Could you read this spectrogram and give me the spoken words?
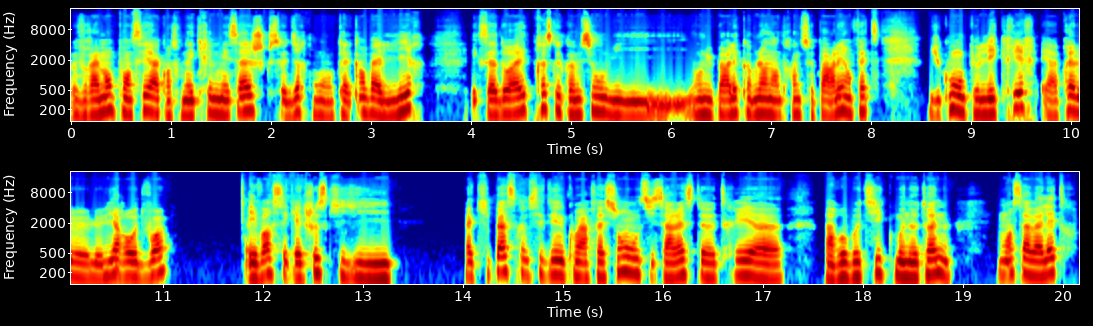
vraiment penser à quand on écrit le message se dire que quelqu'un va le lire et que ça doit être presque comme si on lui on lui parlait comme là on est en train de se parler en fait du coup on peut l'écrire et après le lire à haute voix et voir si c'est quelque chose qui bah, qui passe comme si c'était une conversation ou si ça reste euh, très euh, bah, robotique, monotone. Moins ça va l'être,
